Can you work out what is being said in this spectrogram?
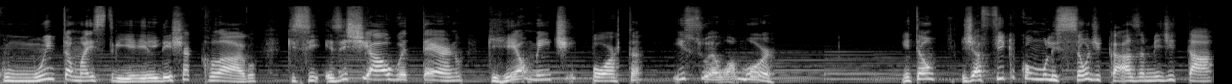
com muita maestria. Ele deixa claro que se existe algo eterno que realmente importa, isso é o amor. Então, já fica como lição de casa meditar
